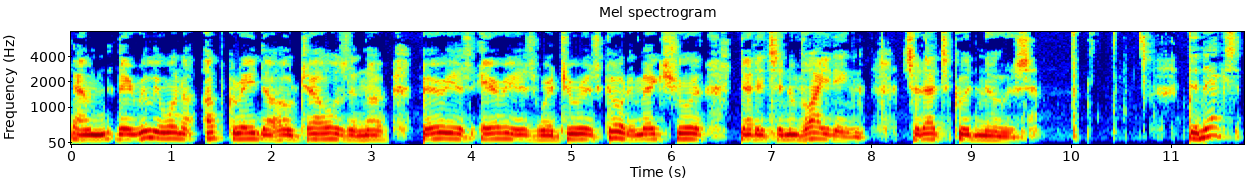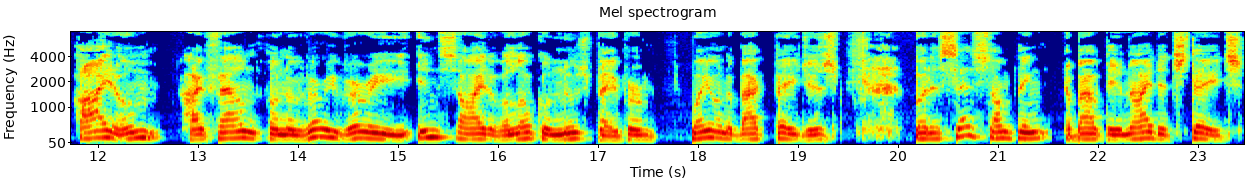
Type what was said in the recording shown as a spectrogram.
and they really want to upgrade the hotels and the various areas where tourists go to make sure that it's inviting. So that's good news. The next item I found on the very, very inside of a local newspaper way on the back pages, but it says something about the United States,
